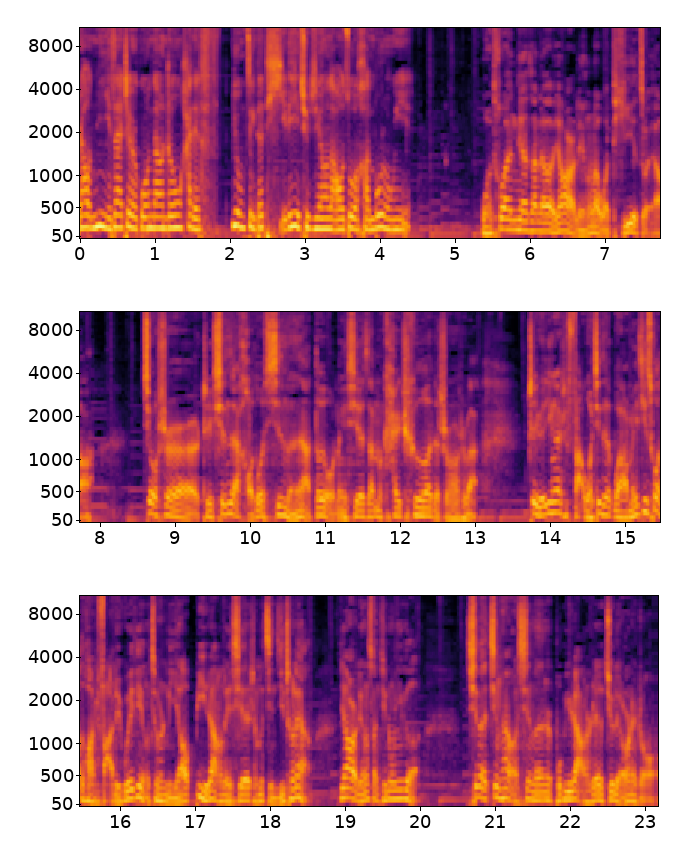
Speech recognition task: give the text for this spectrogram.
然后你在这个过程当中还得用自己的体力去进行劳作，很不容易。我突然间咱聊到幺二零了，我提一嘴啊，就是这现在好多新闻啊都有那些咱们开车的时候是吧？这个应该是法，我记得我要没记错的话是法律规定，就是你要避让这些什么紧急车辆，幺二零算其中一个。现在经常有新闻是不避让，是直接拘留那种。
